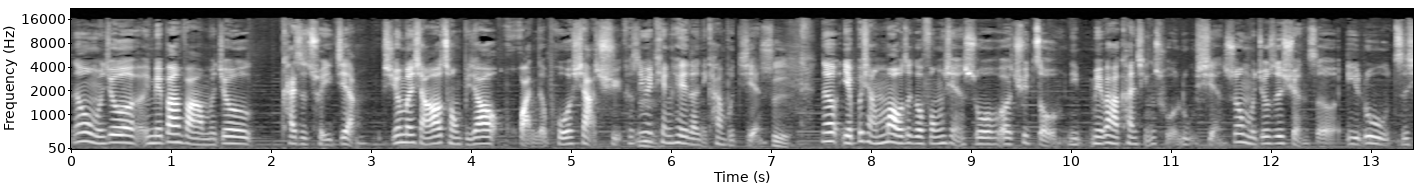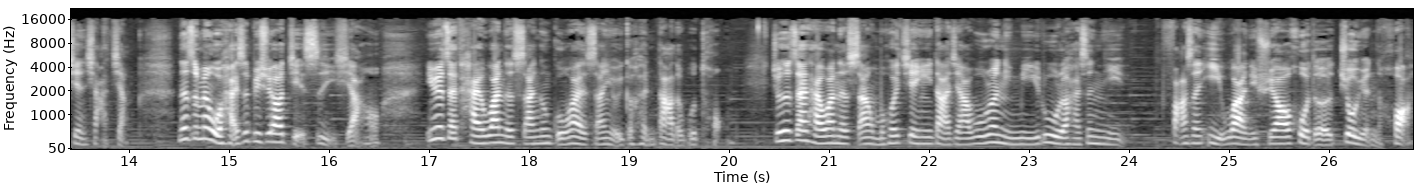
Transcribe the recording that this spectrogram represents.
那我们就没办法，我们就。开始垂降，原本想要从比较缓的坡下去，可是因为天黑了，你看不见，嗯、是，那也不想冒这个风险，说呃去走你没办法看清楚的路线，所以我们就是选择一路直线下降。那这边我还是必须要解释一下哈，因为在台湾的山跟国外的山有一个很大的不同，就是在台湾的山，我们会建议大家，无论你迷路了还是你发生意外，你需要获得救援的话。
